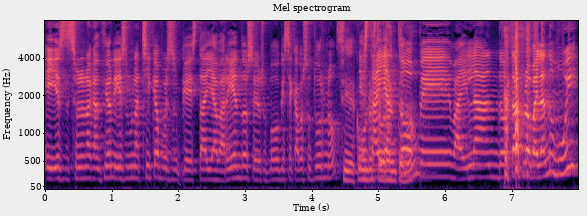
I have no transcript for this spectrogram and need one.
Y es, suena una canción y es una chica pues que está ya barriéndose, supongo que se acaba su turno. Sí, es como y un está ahí a restaurante, ¿no? tope, bailando, tal, pero bailando muy,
